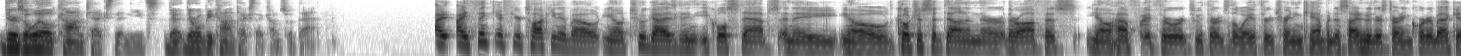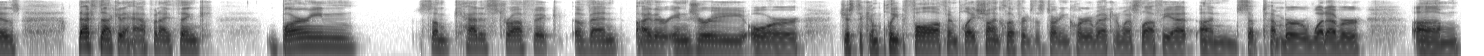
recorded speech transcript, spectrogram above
there's a little context that needs. that There will be context that comes with that. I, I think if you're talking about you know two guys getting equal snaps and a you know coaches sit down in their their office you know halfway through or two thirds of the way through training camp and decide who their starting quarterback is, that's not going to happen. I think, barring some catastrophic event, either injury or just a complete fall off in play, Sean Clifford's the starting quarterback in West Lafayette on September whatever. Um,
